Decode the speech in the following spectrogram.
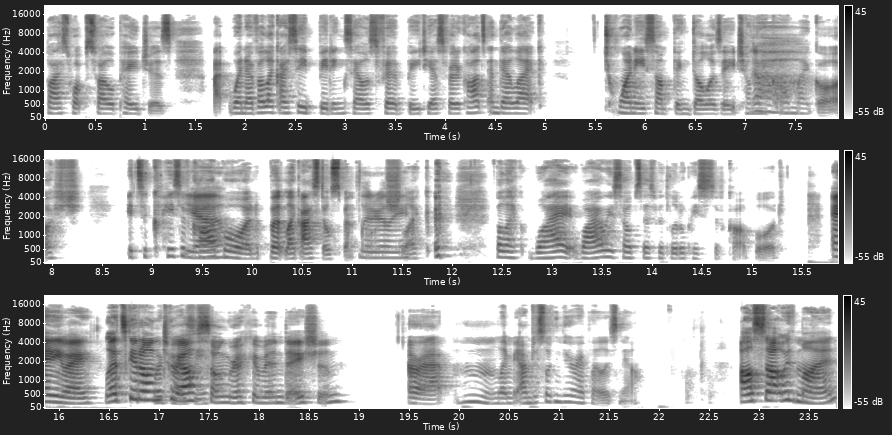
buy swap style pages, whenever like I see bidding sales for BTS photo cards and they're like twenty something dollars each, I'm like, oh my gosh, it's a piece of Yeah. cardboard. But like I still spent Literally. much. like, but like why why are we so obsessed with little pieces of cardboard? anyway, let's get on We're to our song recommendation. All right, hmm. Let me. I'm just looking through my playlist now. I'll start with mine.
